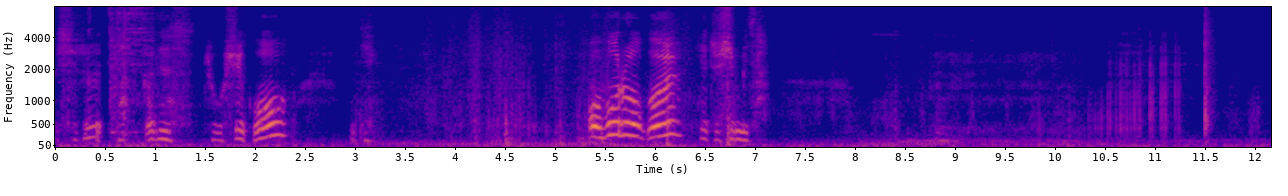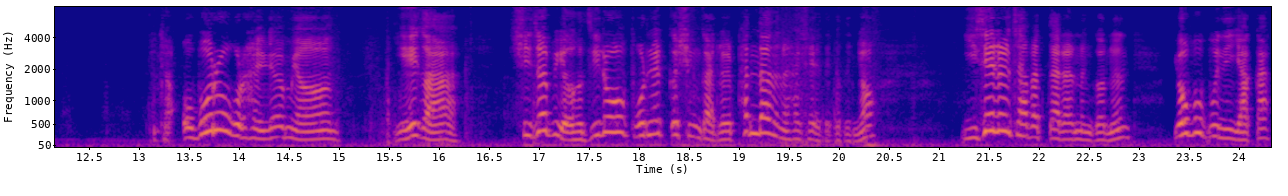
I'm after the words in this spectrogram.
실을 다 꺼내 주시고 이제 오버록을 해주십니다. 자, 오버록을 하려면 얘가 시접이 어디로 보낼 것인가를 판단을 하셔야 되거든요. 이세를 잡았다라는 거는 요 부분이 약간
